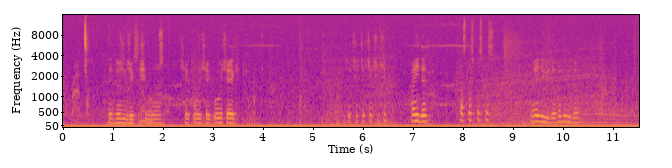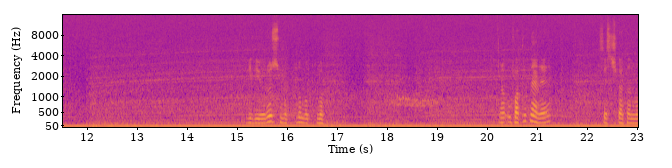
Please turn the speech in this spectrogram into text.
I promise. Ne dönmeyecekmişim ya. Çek uyu çek uyu çek. Çek çek çek çek çek çek. Haydi. Bas bas bas bas. Haydi video hadi video. Gidiyoruz mutlu mutlu. Ya, ufaklık nerede ya? Ses çıkartan mı?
